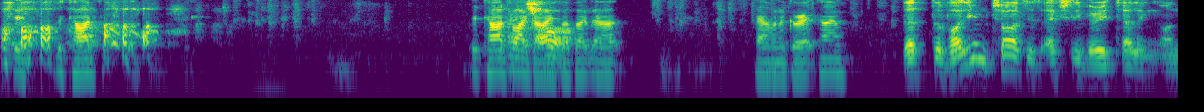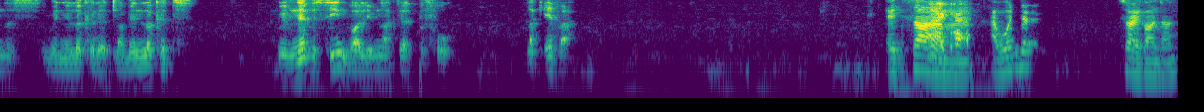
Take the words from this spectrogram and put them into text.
the, the Tard the Tard Uh, Five guys sure. look like that. they're having a great time. That the volume chart is actually very telling on this when you look at it. I mean, look at we've never seen volume like that before, like ever. It's um, Yeah, I wonder. Sorry, go on, Dan.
